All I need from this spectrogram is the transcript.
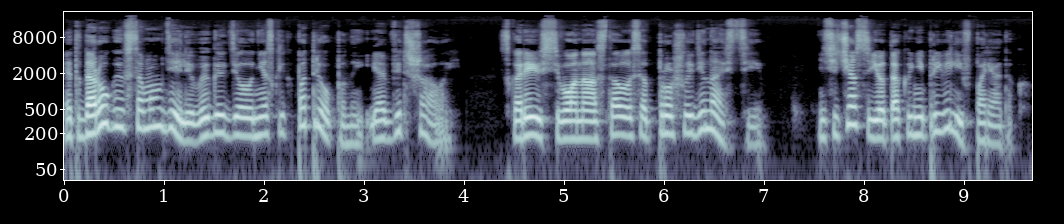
Эта дорога и в самом деле выглядела несколько потрепанной и обветшалой. Скорее всего, она осталась от прошлой династии, и сейчас ее так и не привели в порядок.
